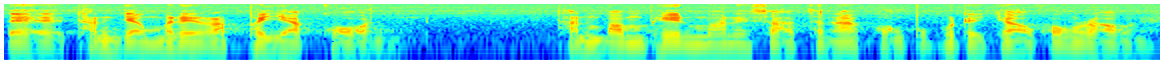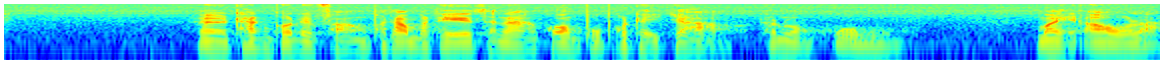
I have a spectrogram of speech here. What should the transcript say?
แต่ท่านยังไม่ได้รับพยากรณ์ ท่านบำเพ็ญมาในศาสนาของพระพุทธเจ้าของเราเนี่ยท่านก็ได้ฟังพระธรรมเทศนาของพระพุทธเจ้า ท่านบอกโอ้ไม่เอาละ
